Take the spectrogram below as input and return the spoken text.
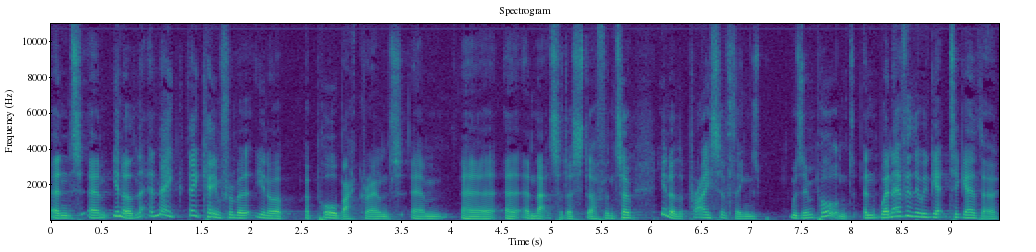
and um, you know, and they, they came from a you know a, a poor background um, uh, uh, and that sort of stuff, and so you know the price of things was important. And whenever they would get together,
